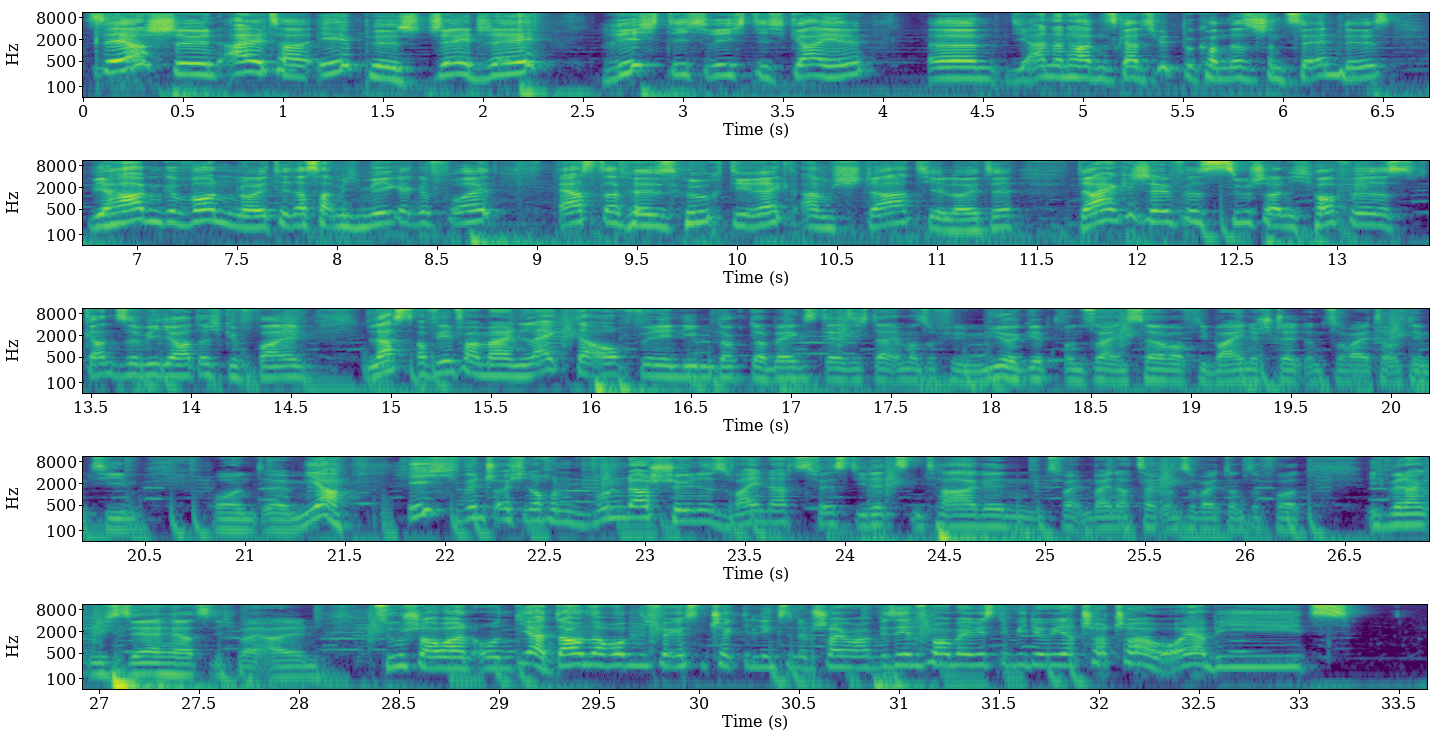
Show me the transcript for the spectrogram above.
Sehr schön, Alter, episch. JJ, richtig, richtig geil. Ähm, die anderen haben es gar nicht mitbekommen, dass es schon zu Ende ist. Wir haben gewonnen, Leute. Das hat mich mega gefreut. Erster Versuch direkt am Start hier, Leute. Dankeschön fürs Zuschauen. Ich hoffe, das ganze Video hat euch gefallen. Lasst auf jeden Fall mal ein Like da auch für den lieben Dr. Banks, der sich da immer so viel Mühe gibt und so einen Server auf die Beine stellt und so weiter und dem Team. Und ähm, ja, ich wünsche euch noch ein wunderschönes Weihnachtsfest, die letzten Tage, den zweiten Weihnachtstag und so weiter und so fort. Ich bedanke mich sehr herzlich bei allen Zuschauern und ja, Daumen nach oben nicht vergessen, checkt die Links in der Beschreibung. Wir sehen uns morgen beim nächsten Video wieder. Ciao, ciao, euer Beats.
